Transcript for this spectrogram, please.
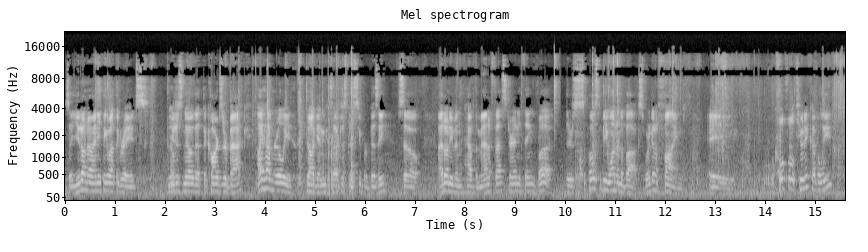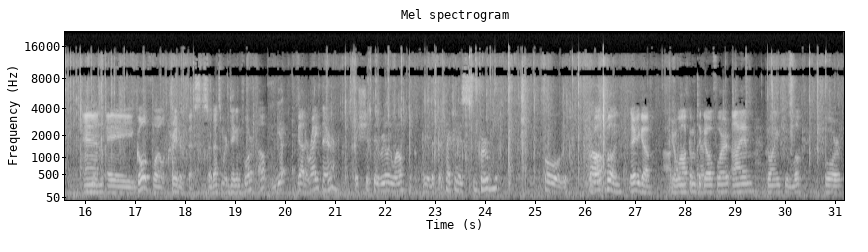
So you don't know anything about the grades. You just know that the cards are back. I haven't really dug in because I've just been super busy. So I don't even have the manifest or anything, but there's supposed to be one in the box. We're gonna find a cold foil tunic, I believe, and a gold foil crater fist. So that's what we're digging for. Oh, Yep. got it right there. It shifted really well. I mean, the protection is superb. Holy. We're both pulling. There you go. Okay, You're welcome to go for it. I am going to look for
